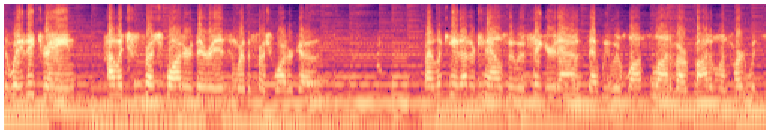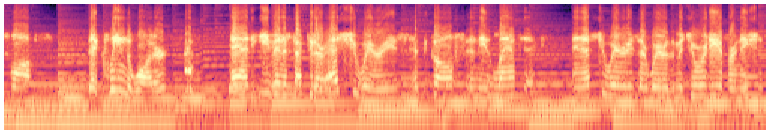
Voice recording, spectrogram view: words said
the way they drain, how much fresh water there is, and where the fresh water goes. By looking at other canals, we would have figured out that we would have lost a lot of our bottomland hardwood swamps that clean the water and even affected our estuaries at the Gulf and the Atlantic. And estuaries are where the majority of our nation's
